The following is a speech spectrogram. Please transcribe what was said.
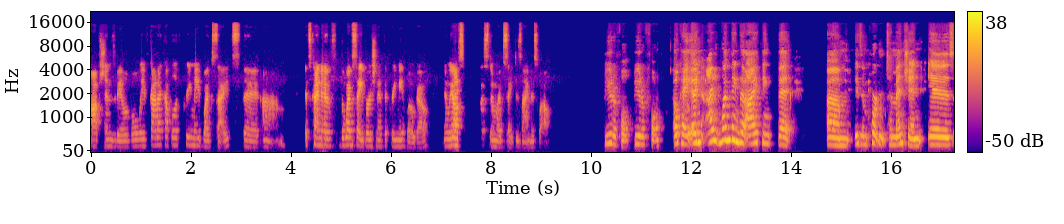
options available. We've got a couple of pre-made websites that um, it's kind of the website version of the pre-made logo, and we also custom website design as well. Beautiful, beautiful. Okay, and I one thing that I think that um, is important to mention is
